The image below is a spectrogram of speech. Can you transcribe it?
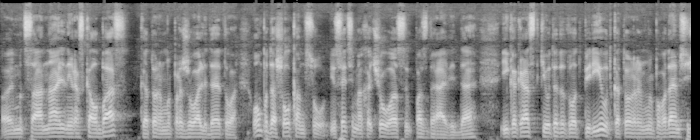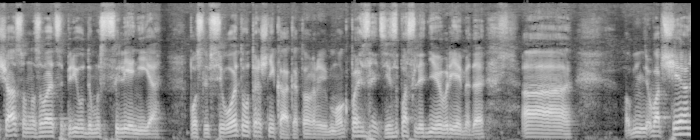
эмоциональный расколбас – который мы проживали до этого, он подошел к концу. И с этим я хочу вас поздравить, да. И как раз-таки вот этот вот период, который мы попадаем сейчас, он называется периодом исцеления после всего этого трошника, который мог произойти за последнее время, да. А, Вообще,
